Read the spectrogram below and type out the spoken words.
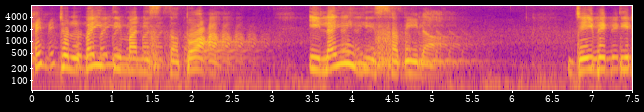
হিজ্জুল বাইতি মান ইসতাতাআ ইলাইহি সাবিলা যেই ব্যক্তির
